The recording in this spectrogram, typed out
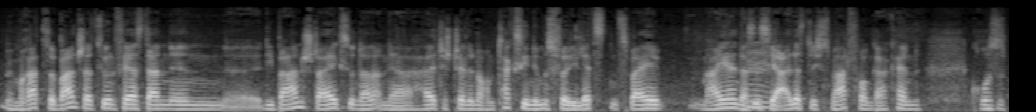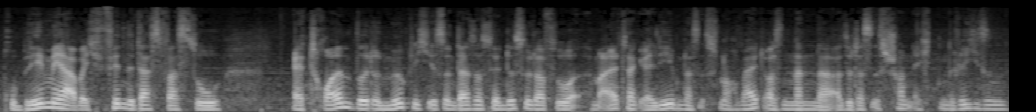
mit dem Rad zur Bahnstation fährst, dann in äh, die Bahn steigst und dann an der Haltestelle noch ein Taxi nimmst für die letzten zwei Meilen. Das ist ja alles durch Smartphone gar kein großes Problem mehr, aber ich finde das, was so erträumt wird und möglich ist und das, was wir in Düsseldorf so im Alltag erleben, das ist noch weit auseinander. Also das ist schon echt ein riesen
